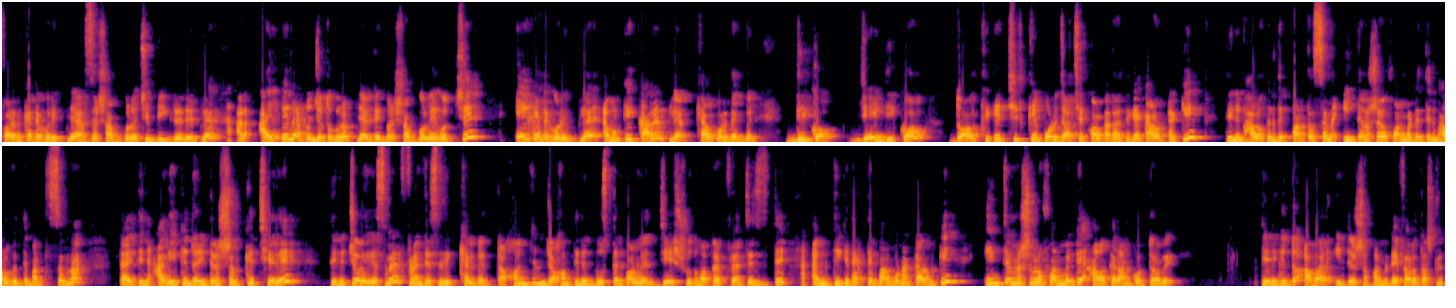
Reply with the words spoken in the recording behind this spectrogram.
ফরেন ক্যাটাগরি প্লেয়ার আছে, সবগুলো হচ্ছে বি গ্রেডের প্লেয়ার আর আইপিএল আপনি যতগুলো প্লেয়ার দেখবেন, সবগুলোই হচ্ছে এই ক্যাটাগরি প্লেয়ার এমনকি কারেন্ট প্লেয়ার খেয়াল করে দেখবেন ডিকক যে ডিকক দল থেকে ছিটকে পড়ে যাচ্ছে কলকাতা থেকে, কারণটা কি? তিনি ভালো খেলতে পারতেছেন না ইন্টারন্যাশনাল ফরম্যাটে তিনি ভালো খেলতে পারতেছেন না, তাই তিনি আগে কিন্তু ইন্টারন্যাশনালকে ছেড়ে তিনি চলে গেছিলেন ফ্র্যাঞ্চাইজি লিগ খেলবেন। তখন যখন তিনি বুঝতে পারলেন যে শুধুমাত্র ফ্র্যাঞ্চাইজিতে আমি টিকে থাকতে পারব না, কারণ কি? ইন্টারন্যাশনাল ফরম্যাটে আমাকে রান করতে হবে। তিনি কিন্তু আবার ইন্টারন্যাশনাল ফর্মেটে ফেরত আসলেন।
